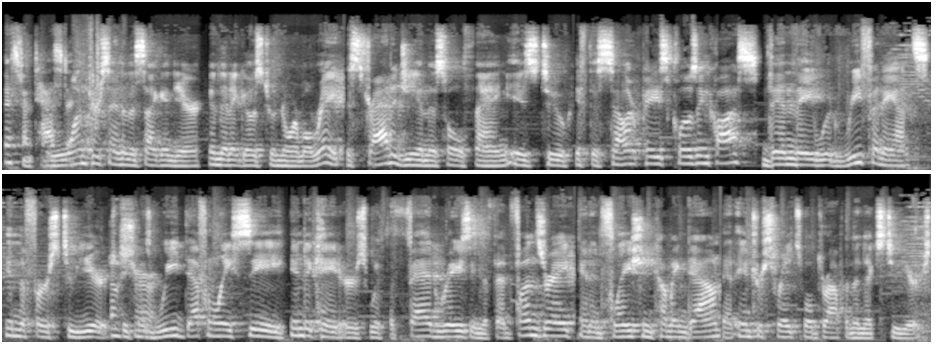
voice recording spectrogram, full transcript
That's fantastic. 1% in the second year, and then it goes to a normal rate. The strategy in this whole thing is to, if the seller pays closing costs, then they would refinance in the first two years Oh, because sure. we definitely see indicators with the Fed raising the Fed funds rate and inflation coming down that interest rates will drop in the next two years.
